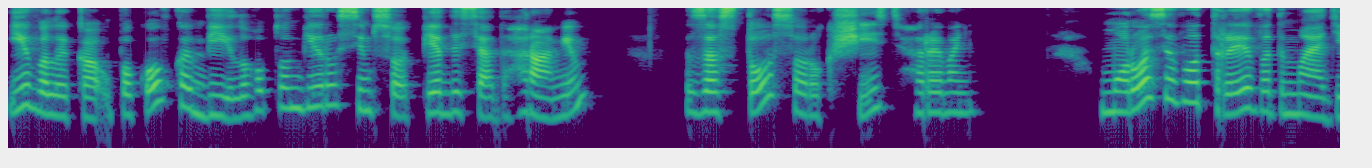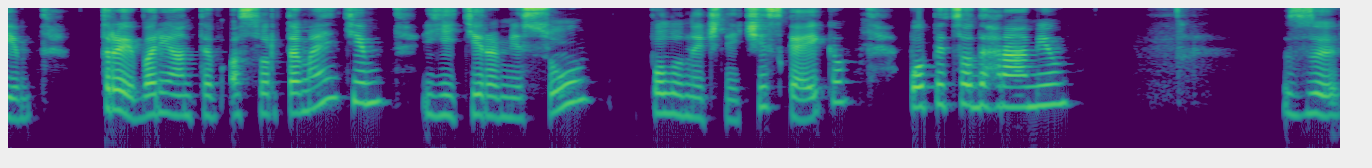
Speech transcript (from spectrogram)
І велика упаковка білого пломбіру. 750 грамів за 146 гривень. Морозиво 3 ведмеді. Три варіанти в асортименті: є тірамісу, полуничний чізкейк по 500 грамів. З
